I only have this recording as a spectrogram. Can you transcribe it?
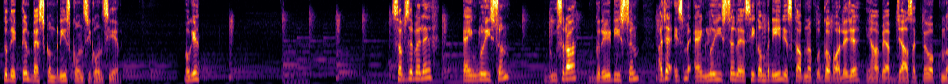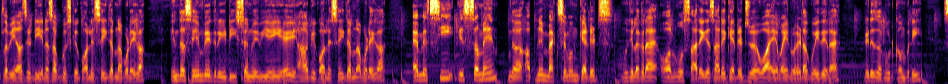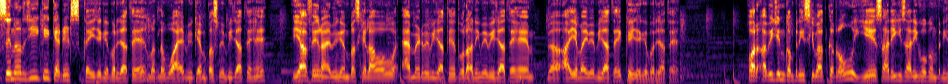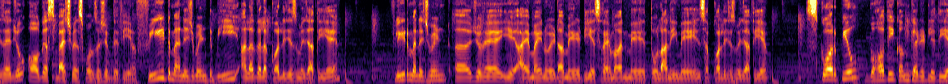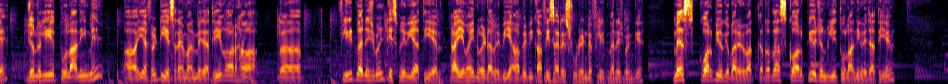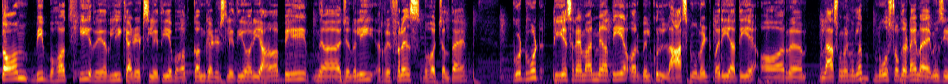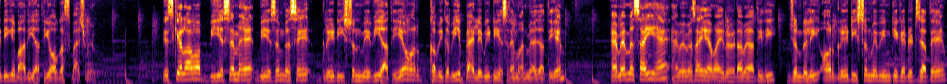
तो देखते हैं बेस्ट कंपनीज़ कौन सी कौन सी है। ओके सबसे पहले एंग्लो ईस्टर्न दूसरा ग्रेट ईस्टर्न अच्छा इसमें एंग्लो ईस्टर्न ऐसी कंपनी है जिसका अपना खुद का कॉलेज है। यहाँ पे आप जा सकते हो मतलब यहाँ से डीएनएस आपको इसके कॉलेज से ही करना पड़ेगा। In the same way Great Eastern में भी यही है, यहाँ के कॉलेज से ही करना पड़ेगा। एमएससी इस समय अपने मैक्सिमम कैडेट्स मुझे लग रहा है ऑलमोस्ट सारे के सारे कैडेट्स जो है वो आई नोएडा को ही दे रहा है। It is a good company Synergy के कैडेट्स कई जगह पर जाते हैं मतलब वो आईएमयू कैंपस में भी जाते हैं, या फिर आईएमयू कैंपस के अलावा वो एम में भी जाते हैं तोलानी में भी जाते हैं आई में भी जाते हैं, कई जगह पर जाते हैं। और अभी जिन कंपनीज़ की बात कर रहा हूँ, ये सारी की सारी वो कंपनीज़ हैं जो अगस्त बैच में स्पॉन्सरशिप देती है। फ्लीट मैनेजमेंट भी अलग अलग कॉलेजेस में जाती है। फ्लीट मैनेजमेंट जो है ये आईएमआई नोएडा में टी एस रहमान में तोलानी में, इन सब कॉलेजेस में जाती है। स्कॉर्पियो बहुत ही कम क्रेडिट लेती है जनरली ये तोलानी में आ, या फिर टी एस रहमान में जाती है और हाँ फ्लीट मैनेजमेंट इसमें भी आती है आई एम आई नोएडा में भी यहाँ पे भी काफ़ी सारे स्टूडेंट हैं फ्लीट मैनेजमेंट के। मैं स्कॉर्पियो के बारे में बात कर रहा था स्कॉर्पियो जनरली तोलानी में जाती है। टॉम भी बहुत ही रेयरली कैडेट्स लेती है बहुत कम कैडेट्स लेती है और यहाँ पे जनरली रेफरेंस बहुत चलता है। गुडवुड टी एस रहमान में आती है और बिल्कुल लास्ट मोमेंट पर ही आती है और लास्ट मोमेंट मतलब most of the time I M U C D के बाद ही आती है अगस्त बैच में। इसके अलावा बी एस एम है बी एस एम वैसे ग्रेट ईस्टर्न में भी आती है और कभी कभी ये पहले भी टी एस रहमान में आ जाती है। एम एम एस आई है M M S I M I Noida में आती थी जनरली और ग्रेट ईस्टर्न में भी इनके कैडेट्स जाते हैं।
